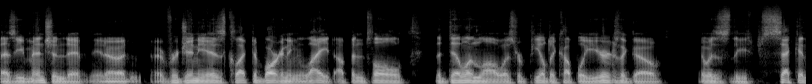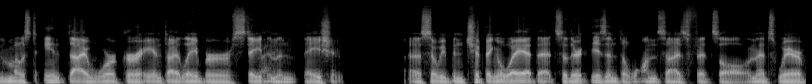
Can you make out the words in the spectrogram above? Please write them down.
as you mentioned it, you know, Virginia is collective bargaining light up until the Dillon Law was repealed a couple of years ago. It was the second most anti-worker, anti-labor state right. in the nation. Uh, so we've been chipping away at that. So there isn't a one size fits all. And that's where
